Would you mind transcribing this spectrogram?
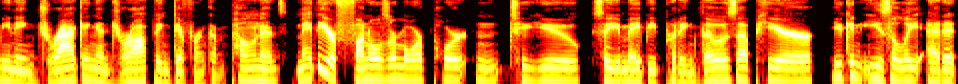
meaning dragging and dropping different components. Maybe your funnels are more important to you, so you may be putting those up here. You can easily edit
